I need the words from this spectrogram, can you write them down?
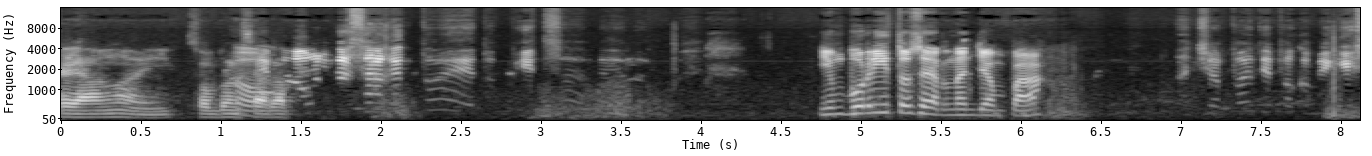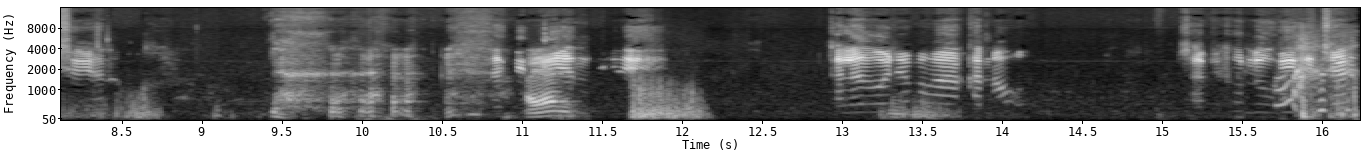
Kaya nga eh, sobrang Oo. sarap. Bawal na sa akin to eh, to pizza. Eh, Yung burrito, sir, nandiyan pa? Andiyan pa, di pa kumigising yan ako. Ayan. Eh. Niya mga kano. Sabi ko, luwi ka dyan.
